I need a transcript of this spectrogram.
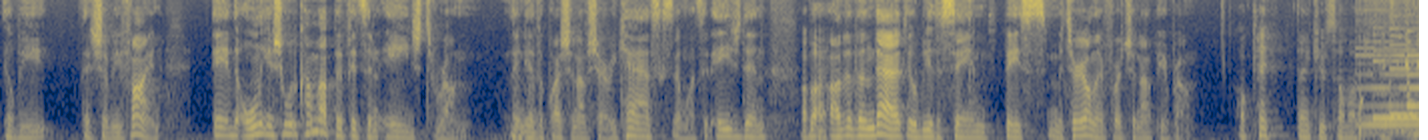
it'll be it should be fine. And the only issue would come up if it's an aged rum. Then you mm-hmm. have a question of sherry casks and what's it aged in. Okay. But other than that, it will be the same base material, and therefore it should not be a problem. Okay, thank you so much.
